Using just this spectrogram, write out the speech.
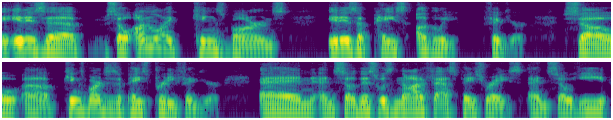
It is a so unlike Kingsbarns, it is a pace ugly figure. So uh Kingsbarns is a pace pretty figure and and so this was not a fast paced race and so he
